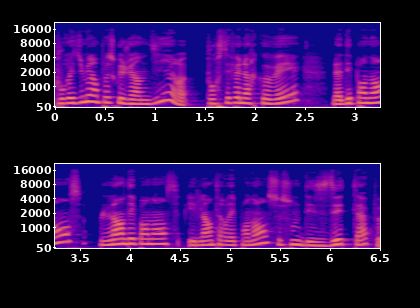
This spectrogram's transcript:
Pour résumer un peu ce que je viens de dire, pour Stephen R. Covey, la dépendance, l'indépendance et l'interdépendance, ce sont des étapes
